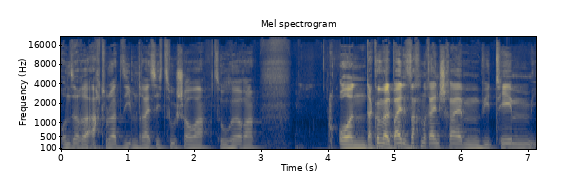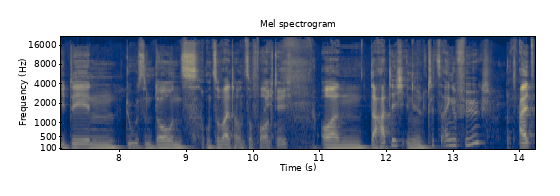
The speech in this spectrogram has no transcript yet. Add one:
Unsere 837 Zuschauer, Zuhörer. Und da können wir halt beide Sachen reinschreiben, wie Themen, Ideen, Do's und Don'ts und so weiter und so fort. Richtig. Und da hatte ich in die Notiz eingefügt, als,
